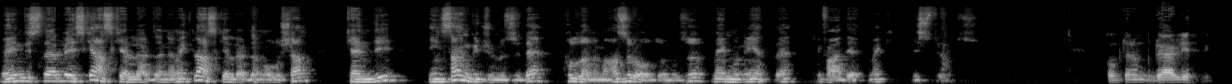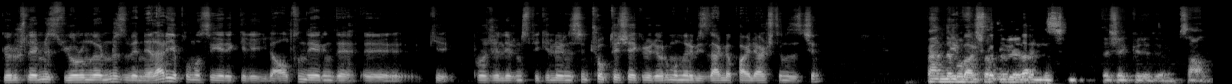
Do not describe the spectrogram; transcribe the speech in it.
mühendisler ve eski askerlerden, emekli askerlerden oluşan kendi insan gücümüzü de kullanıma hazır olduğumuzu memnuniyetle ifade etmek istiyoruz. Komutanım bu değerli görüşleriniz, yorumlarınız ve neler yapılması gerektiğiyle ilgili altın değerinde e, ki projeleriniz, fikirleriniz için çok teşekkür ediyorum. Bunları bizlerle paylaştığınız için. Ben de Bir bu başka fırsatı videoda- verdiğiniz için teşekkür ediyorum. Sağ olun.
